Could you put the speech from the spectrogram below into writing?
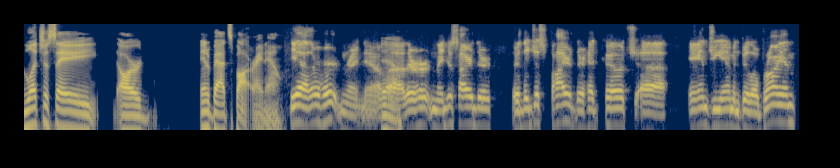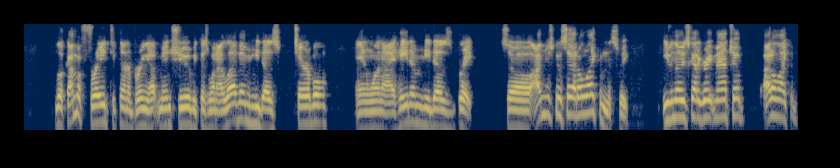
let's just say, are in a bad spot right now. Yeah, they're hurting right now. Yeah. Uh, they're hurting. They just hired their, they just fired their head coach uh, and GM and Bill O'Brien. Look, I'm afraid to kind of bring up Minshew because when I love him, he does terrible, and when I hate him, he does great. So I'm just going to say I don't like him this week, even though he's got a great matchup. I don't like him.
